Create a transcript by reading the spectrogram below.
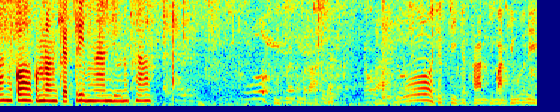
ช่างก็กำลังจะเตรียมงานอยู่นะคะโอ้ยจะสี่จะทานจะบานชิมือนี่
